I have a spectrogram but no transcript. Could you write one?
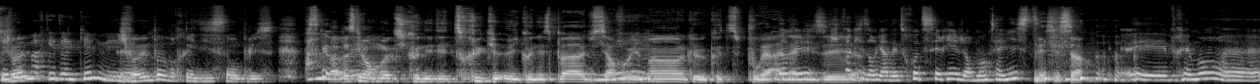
Je J'ai pas marqué tel quel, mais. je vois même pas pourquoi ils disent ça en plus. Parce que, Bah, parce qu'en mode, tu connais des trucs qu'eux ils connaissent pas, du cerveau Oui. humain, que, que tu pourrais Non, mais analyser. je crois qu'ils ont regardé trop de séries genre mentalistes Mais c'est ça. et vraiment euh,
